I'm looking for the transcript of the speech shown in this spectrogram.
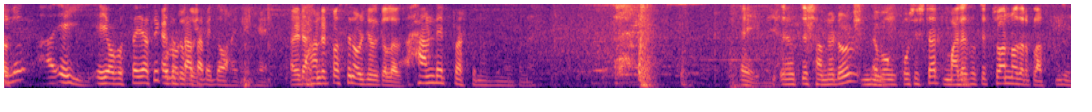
ছিল এই এই অবস্থায় আছে কোনো। টাচ আপে দেওয়া হয়নি। হ্যাঁ আর এটা hundred percent original colour hundred percent original colour এই এই হচ্ছে সামনে ডোর এবং পঁচিশটা মাইলেজ হচ্ছে চুয়ান্ন হাজার প্লাস জি।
